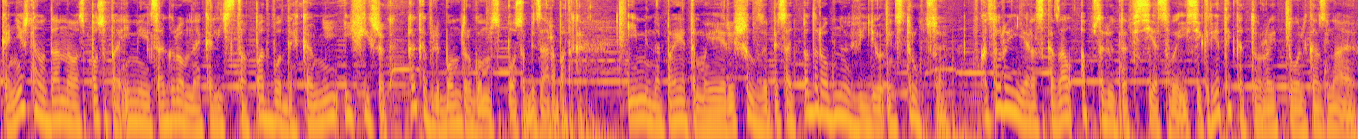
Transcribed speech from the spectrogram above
Конечно, у данного способа имеется огромное количество подводных камней и фишек, как и в любом другом способе заработка. Именно поэтому я и решил записать подробную видеоинструкцию, в которой я рассказал абсолютно все свои секреты, которые только знаю.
